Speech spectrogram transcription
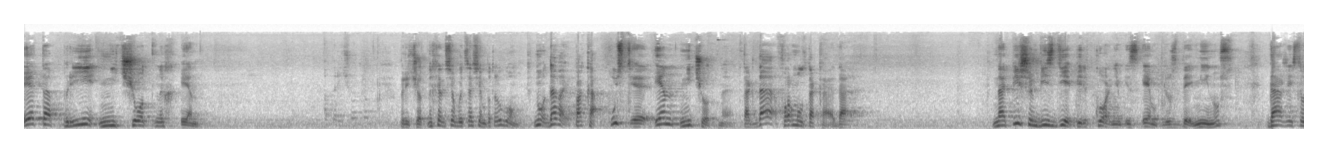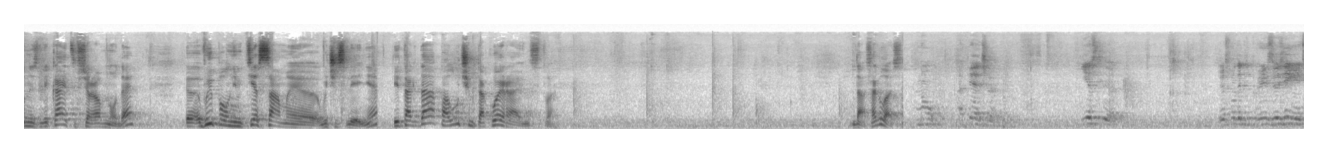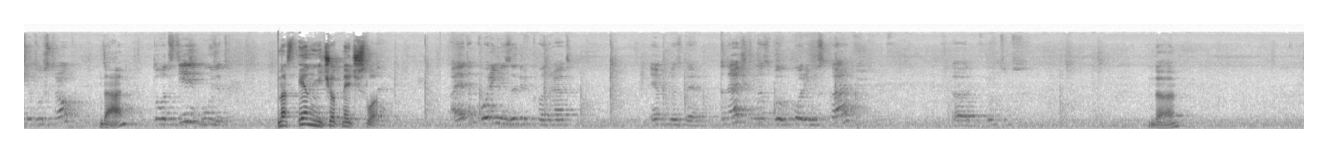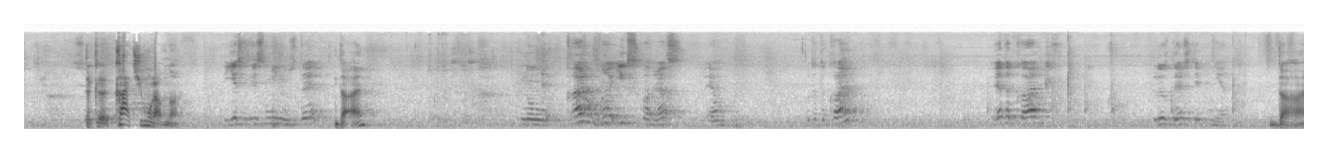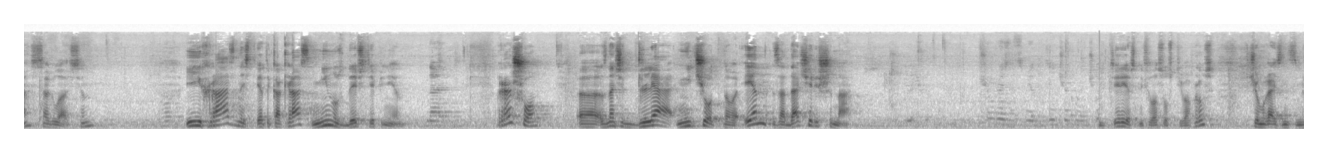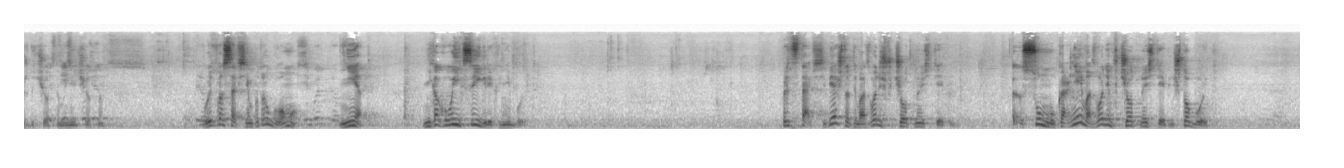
Это при нечетных n. А при? При четных n все будет совсем по-другому. Ну, давай, пока. Пусть э, n нечетная. Тогда формула такая, да? Напишем везде перед корнем из m плюс d минус. Даже если он извлекается, все равно, да? Э, Выполним те самые вычисления, и тогда получим такое равенство. Да, согласен. Если рассмотреть произведение этих двух строк, Да. то вот здесь будет, У нас n нечетное число. а это корень из y квадрат m плюс d. Задача у нас был корень из k. э, вот тут Да. Так э, k чему равно? Если здесь минус d, Да. ну, k равно x квадрат m. Вот это k, это k плюс d в степени n. Да, согласен. И их разность это как раз минус d в степени n. Да. Хорошо. Э, Значит, для нечетного n задача решена. Интересный философский вопрос. В чем разница между четным и нечетным? будет. Будет просто совсем по-другому. Нет. Никакого x и y не будет. Представь себе, что ты возводишь в четную степень. Сумму корней возводим в четную степень. Что будет?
